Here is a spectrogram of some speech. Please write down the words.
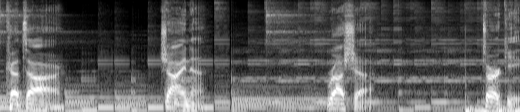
Qatar, China, Russia, Turkey,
